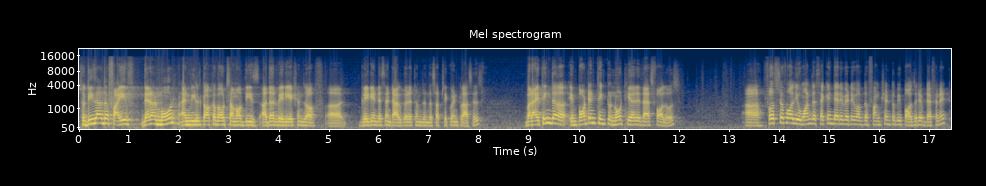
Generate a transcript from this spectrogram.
So these are the five. There are more, and we'll talk about some of these other variations of uh, gradient descent algorithms in the subsequent classes. But I think the important thing to note here is as follows. Uh, first of all, you want the second derivative of the function to be positive definite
